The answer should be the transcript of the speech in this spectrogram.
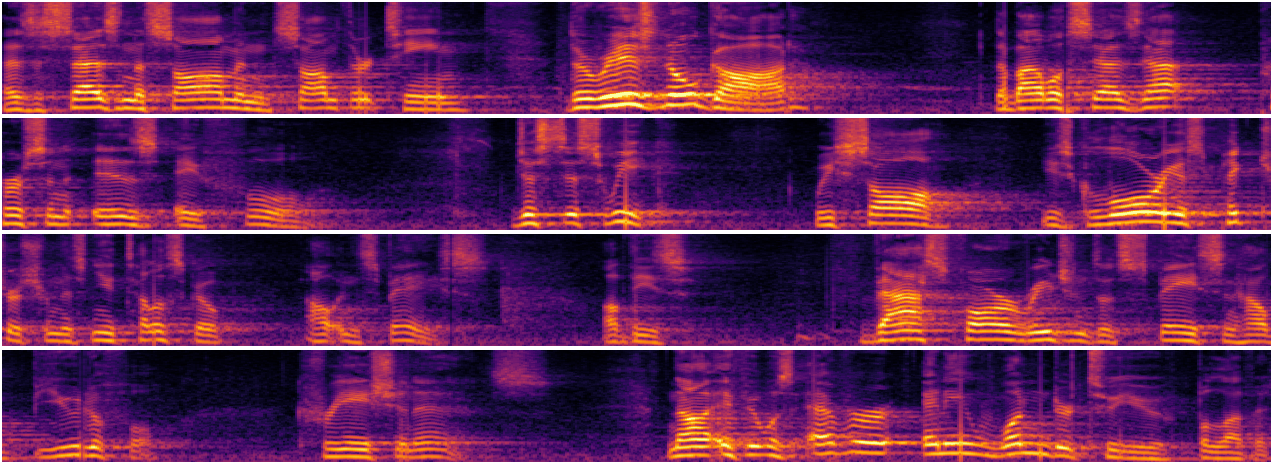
as it says in the Psalm in Psalm 13, there is no God, the Bible says that person is a fool. Just this week, we saw these glorious pictures from this new telescope out in space of these vast, far regions of space and how beautiful creation is. Now, if it was ever any wonder to you, beloved,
